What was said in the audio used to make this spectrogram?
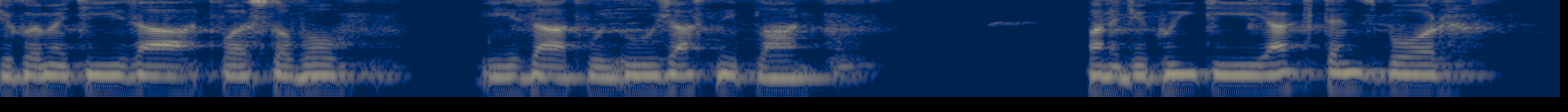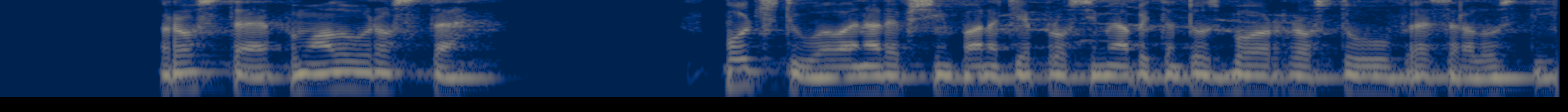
děkujeme ti za tvoje slovo i za tvůj úžasný plán. Pane, děkuji ti, jak ten sbor roste, pomalu roste v počtu, ale nadevším, pane, tě prosíme, aby tento sbor rostl ve zralosti.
